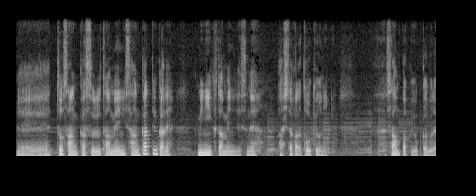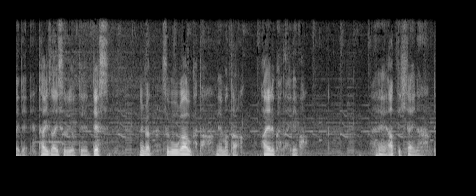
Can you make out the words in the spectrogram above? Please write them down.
えっ、と、参加するために、参加っていうかね、見に行くためにですね、明日から東京に3泊4日ぐらいで滞在する予定です。なんか都合が合う方、ね、また会える方いれば、えー、会っていきたいななんて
